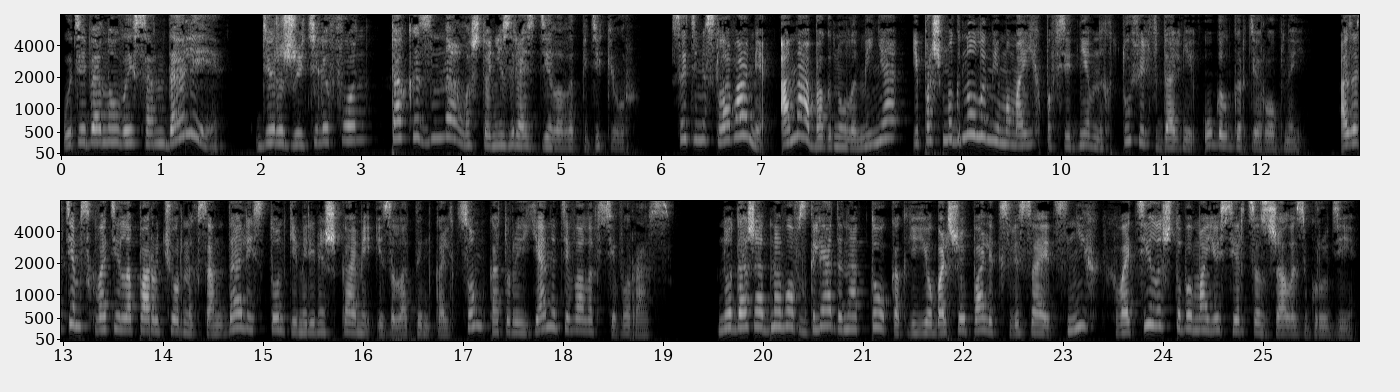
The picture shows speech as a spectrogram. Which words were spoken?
у тебя новые сандалии? Держи телефон. Так и знала, что не зря сделала педикюр». С этими словами она обогнула меня и прошмыгнула мимо моих повседневных туфель в дальний угол гардеробной. А затем схватила пару черных сандалий с тонкими ремешками и золотым кольцом, которые я надевала всего раз. Но даже одного взгляда на то, как ее большой палец свисает с них, хватило, чтобы мое сердце сжалось в груди.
